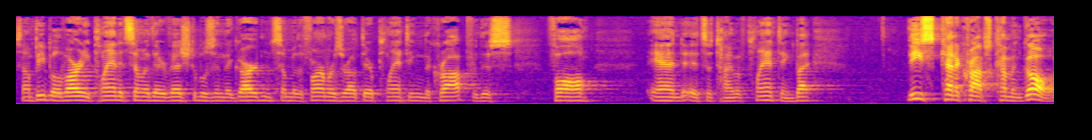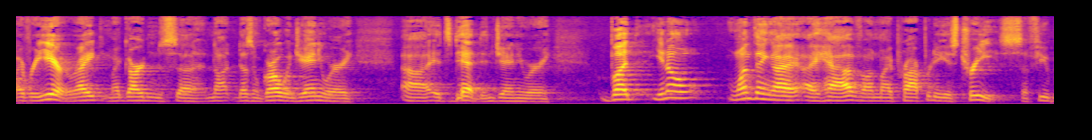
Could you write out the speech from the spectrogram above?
Some people have already planted some of their vegetables in the garden. Some of the farmers are out there planting the crop for this fall, and it's a time of planting. But these kind of crops come and go every year, right? My garden's uh, not doesn't grow in January; uh, it's dead in January. But you know, one thing I, I, have on my property is trees, a few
